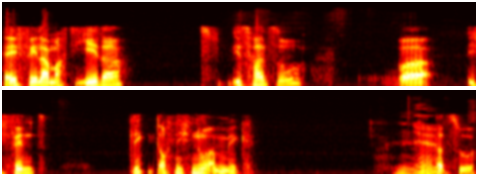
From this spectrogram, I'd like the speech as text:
Hey, Fehler macht jeder. Ist halt so. Aber ich finde, liegt auch nicht nur am Mick Ne? dazu.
